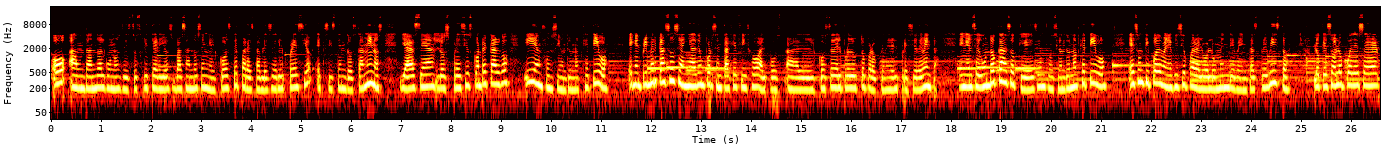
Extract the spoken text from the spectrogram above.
o ahondando algunos de estos criterios basándose en el coste para establecer el precio existen dos caminos, ya sean los precios con recargo y en función de un objetivo. En el primer caso se añade un porcentaje fijo al, al, coste del producto para obtener el precio de venta. En el segundo caso, que es en función de un objetivo, es un tipo de beneficio para el volumen de ventas previsto, lo que solo puede ser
